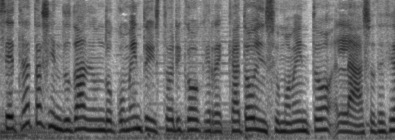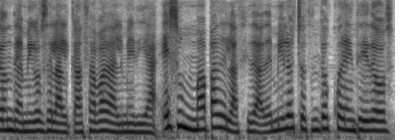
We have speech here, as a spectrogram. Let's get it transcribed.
Se trata sin duda de un documento histórico que rescató en su momento la Asociación de Amigos de la Alcázaba de Almería. Es un mapa de la ciudad de 1842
